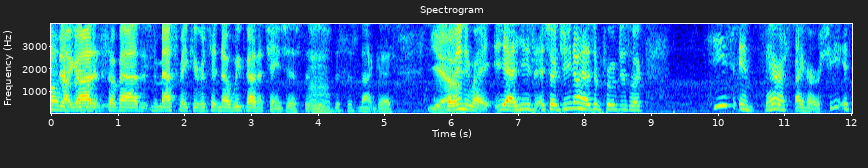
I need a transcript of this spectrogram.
Oh my God, it's so bad. The matchmaker even said, "No, we've got to change this. This Mm-hmm. is this is not good." yeah. So anyway, yeah, he's so Gino has improved his look. He's embarrassed by her. She is.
